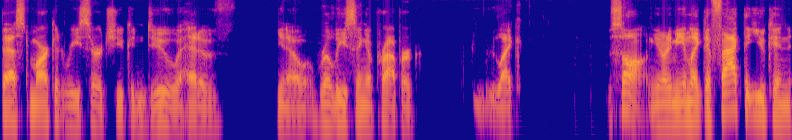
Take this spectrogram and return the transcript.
best market research you can do ahead of, you know, releasing a proper like song. You know what I mean? Like the fact that you can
